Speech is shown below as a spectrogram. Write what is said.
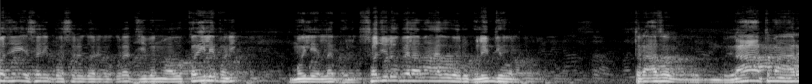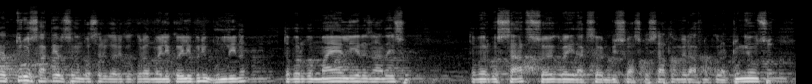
बजे यसरी बसेर गरेको कुरा जीवनमा अब कहिले पनि मैले यसलाई भुल सजिलो बेलामा आगो गरेर भुलिन्थ्यो होला। तर आज रातमा आएर यत्रो साथीहरूसँग बसेर गरेको कुरा मैले कहिले पनि भुल्दिनँ। तपाईँहरूको माया लिएर जाँदैछु। तपाईँहरूको साथ सहयोग रहिरहेको छ। विश्वासको साथमा मेरो आफ्नो कुरा टुङ्ग्याउँछु।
